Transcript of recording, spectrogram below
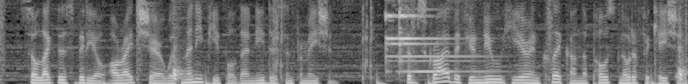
So, like this video, alright, share with many people that need this information. Subscribe if you're new here and click on the post notification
